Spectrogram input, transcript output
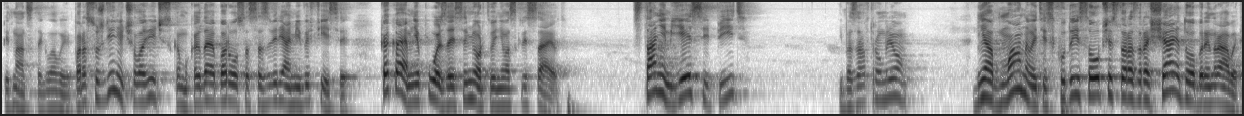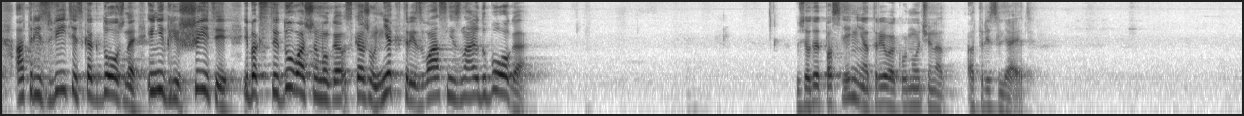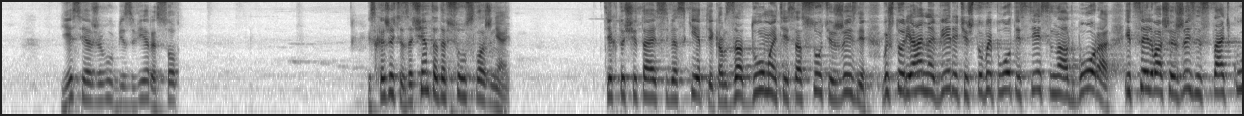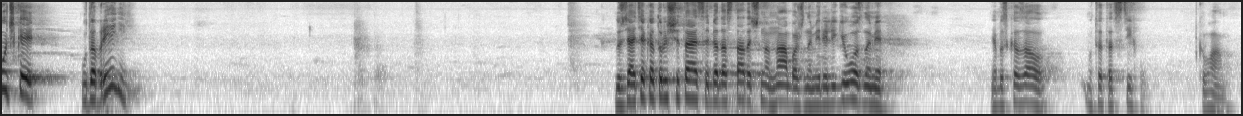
15 главы. «По рассуждению человеческому, когда я боролся со зверями в Эфесе, какая мне польза, если мертвые не воскресают? Станем есть и пить, ибо завтра умрем. Не обманывайтесь, худые сообщества развращают добрые нравы. Отрезвитесь, как должно, и не грешите, ибо к стыду вашему скажу, некоторые из вас не знают Бога. То есть вот этот последний отрывок, он очень отрезвляет. Если я живу без веры, собственно... И скажите, зачем тогда все усложнять? Те, кто считает себя скептиком, задумайтесь о сути жизни. Вы что, реально верите, что вы плод естественного отбора, и цель вашей жизни стать кучкой удобрений? Друзья, те, которые считают себя достаточно набожными, религиозными, я бы сказал, вот этот стих к вам.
